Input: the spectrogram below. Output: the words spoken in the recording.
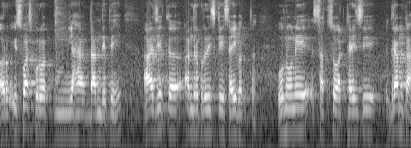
और विश्वासपूर्वक यहाँ दान देते हैं। आज एक आंध्र प्रदेश के साई भक्त, उन्होंने सात ग्राम का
